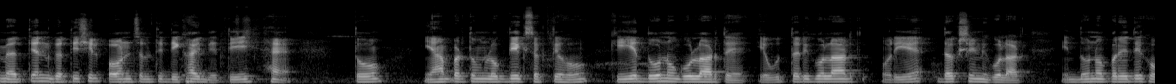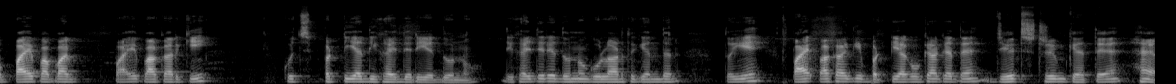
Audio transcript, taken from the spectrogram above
में अत्यंत गतिशील पवन चलती दिखाई देती है। तो यहाँ पर तुम लोग देख सकते हो कि ये दोनों गोलार्ध है, ये उत्तरी गोलार्ध और ये दक्षिणी गोलार्ध। इन दोनों पर ये देखो, पाइप आकार पाइप आकार की कुछ पट्टियाँ दिखाई दे रही है दोनों। दिखाई दे रही है दोनों गोलार्ध के अंदर। तो ये पाइप आकार की पट्टिया को क्या कहते हैं? जेट स्ट्रीम कहते हैं।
